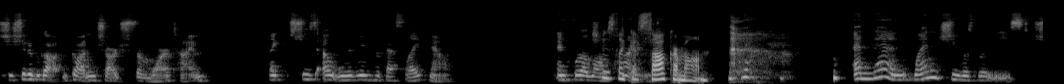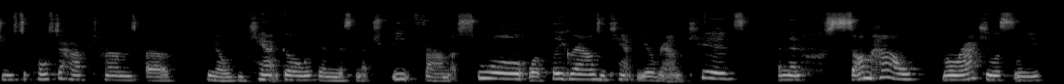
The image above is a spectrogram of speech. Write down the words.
she should have got gotten charged for more time. Like she's out living her best life now, and for a long. Time. She's time. like a soccer mom. and then when she was released, she was supposed to have terms of you know you can't go within this much feet from a school or playgrounds. You can't be around kids. And then somehow, miraculously,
